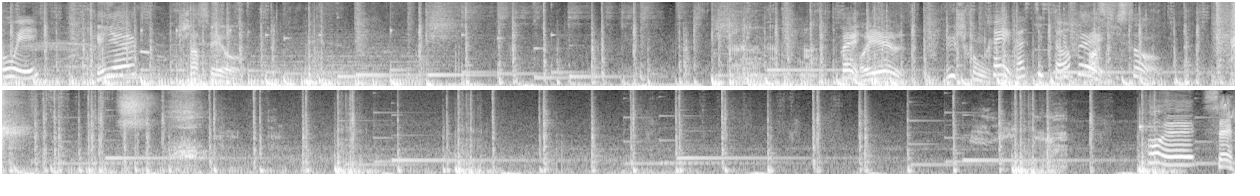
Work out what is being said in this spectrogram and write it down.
Ohé. Keyen Chasseur. Prêt. Oyel. Bûcheron. Prêt. Fait Pastisseur. Ohé. Serre.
